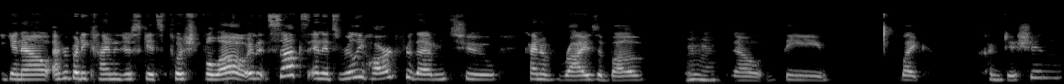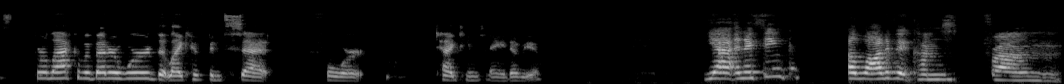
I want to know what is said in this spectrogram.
you know, everybody kind of just gets pushed below, and it sucks. And it's really hard for them to kind of rise above, mm-hmm. you know, the like conditions, for lack of a better word, that like have been set for tag teams in AEW. Yeah, and I think a lot of it comes from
